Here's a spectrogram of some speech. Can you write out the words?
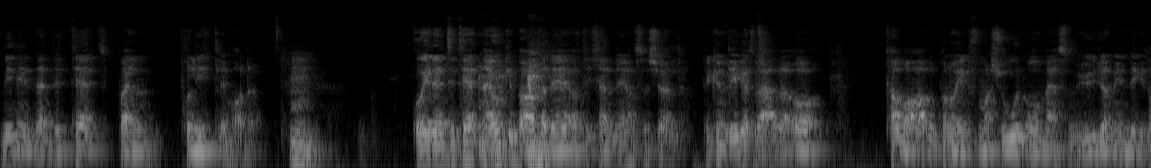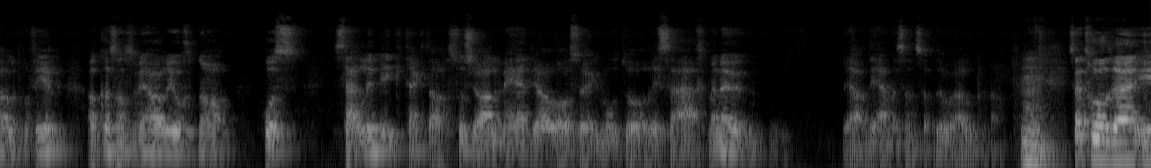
min identitet på en pålitelig måte. Mm. Og identiteten er jo ikke bare det at de kjenner seg sjøl. Det kunne like godt være å ta vare på noe informasjon om meg som utgjør min digitale profil. Akkurat sånn som vi har gjort nå hos særlig big tech, da, sosiale medier og søkemotorer især. Men òg ja, de Amazons of the world. Mm. Så jeg tror, eh, i,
